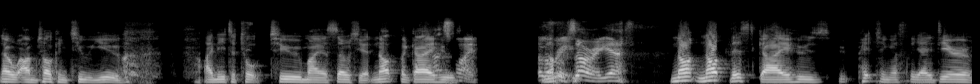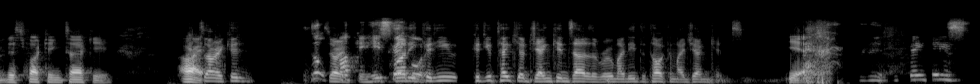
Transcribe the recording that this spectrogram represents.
No, I'm talking to you. I need to talk to my associate, not the guy That's who's fine. Agree. sorry. Yes. not not this guy who's pitching us the idea of this fucking turkey. All right, Sorry. Could Sorry, fucking, he's buddy? skateboarding. Could you could you take your Jenkins out of the room? I need to talk to my Jenkins. yeah. Jenkins,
